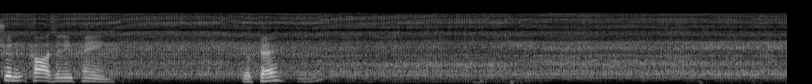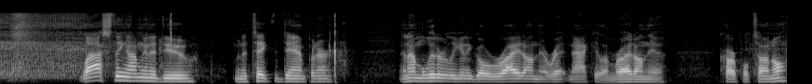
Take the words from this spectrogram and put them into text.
shouldn't cause any pain. You okay? Mm -hmm. Last thing I'm going to do, I'm going to take the dampener, and I'm literally going to go right on the retinaculum, right on the carpal tunnel.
